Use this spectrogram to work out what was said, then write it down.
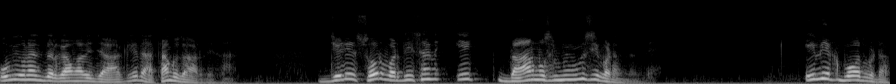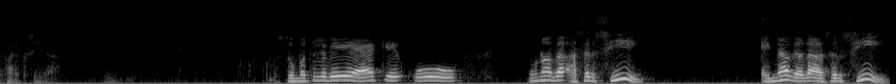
ਉਹ ਵੀ ਉਹਨਾਂ ਦੀ ਦਰਗਾਹਾਂ ਤੇ ਜਾ ਕੇ ਰਾਤਾਂ ਗੁਜ਼ਾਰਦੇ ਸਨ। ਜਿਹੜੇ ਸੁਰਵਰਦੀ ਸਨ ਇਹ ਦਾਨ ਮੁਸਲਮਾਨ ਨੂੰ ਨਹੀਂ ਸੀ ਵੜਨ ਦਿੰਦੇ। ਇਹ ਵੀ ਇੱਕ ਬਹੁਤ ਵੱਡਾ ਫ਼ਰਕ ਸੀਗਾ। ਸੋ ਮਤਲਬ ਇਹ ਹੈ ਕਿ ਉਹ ਉਹਨਾਂ ਦਾ ਅਸਰ ਸੀ ਇੰਨਾ ਜ਼ਿਆਦਾ ਅਸਰ ਸੀ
